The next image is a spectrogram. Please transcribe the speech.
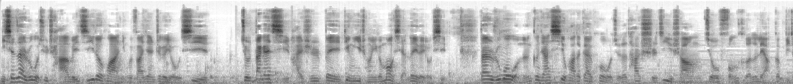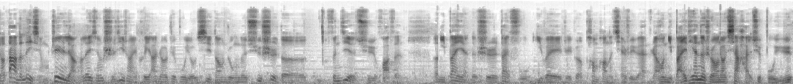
你现在如果去查维基的话，你会发现这个游戏。就是大概起还是被定义成一个冒险类的游戏，但是如果我们更加细化的概括，我觉得它实际上就缝合了两个比较大的类型。这两个类型实际上也可以按照这部游戏当中的叙事的分界去划分。呃，你扮演的是戴夫，一位这个胖胖的潜水员，然后你白天的时候要下海去捕鱼，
